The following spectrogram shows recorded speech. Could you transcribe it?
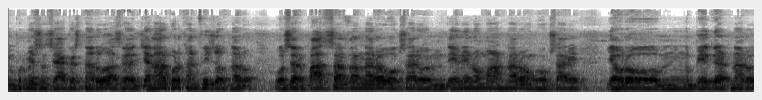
ఇన్ఫర్మేషన్ సేకరిస్తున్నారు. అసలు జనాలు కూడా కన్ఫ్యూజ్ అవుతున్నారు. ఒకసారి పాతసారథి అన్నారు ఒకసారి దేవుని ఉమ్మ అంటున్నారు ఒక్కొక్కసారి ఎవరో మ్, బేగ్ అంటున్నారు.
